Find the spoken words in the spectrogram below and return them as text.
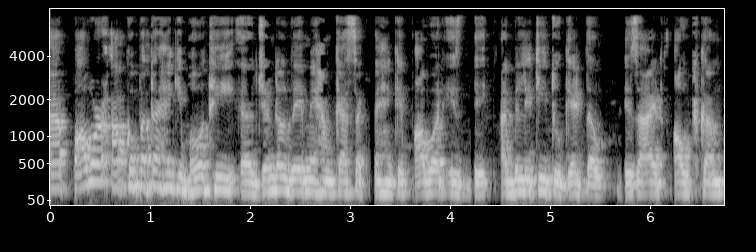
पावर आपको पता है कि बहुत ही जनरल uh, वे में हम कह सकते हैं कि power is the ability to get the desired outcome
